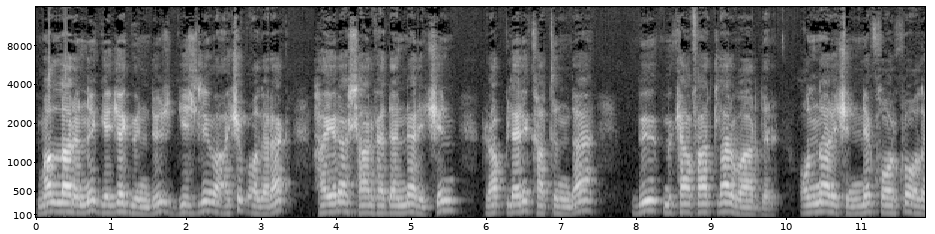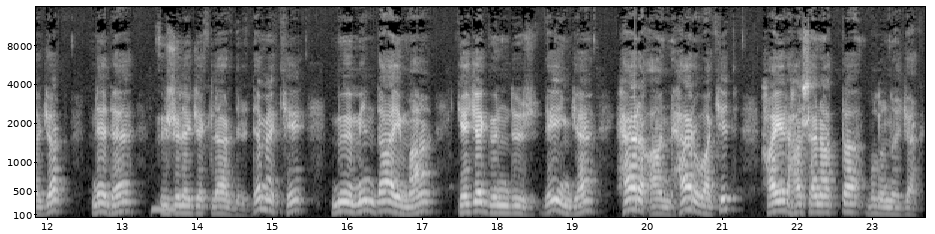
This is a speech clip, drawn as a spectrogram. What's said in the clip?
Mallarını gece gündüz gizli ve açık olarak hayra sarf edenler için Rableri katında büyük mükafatlar vardır. Onlar için ne korku olacak ne de üzüleceklerdir. Demek ki mümin daima gece gündüz deyince her an, her vakit hayır hasenatta bulunacak.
